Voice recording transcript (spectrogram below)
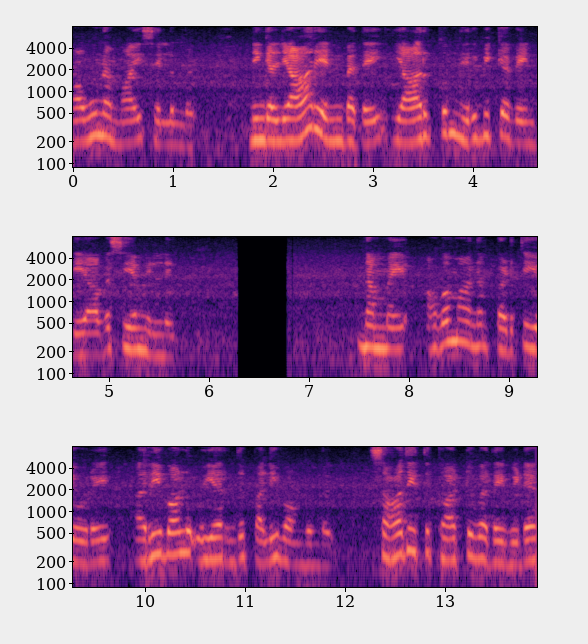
மௌனமாய் செல்லுங்கள். நீங்கள் யார் என்பதை யாருக்கும் நிரூபிக்க வேண்டிய அவசியம் இல்லை. நம்மை அவமானப்படுத்தியோரை அறிவால் உயர்ந்து பழி வாங்குங்கள். சாதித்து காட்டுவதை விட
